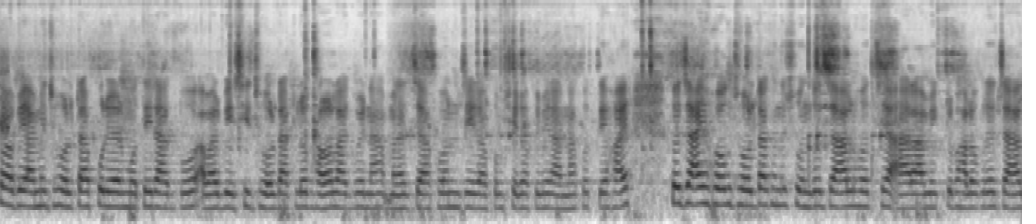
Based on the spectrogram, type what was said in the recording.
তবে আমি ঝোলটা পুরের মতোই রাখব। আবার বেশি ঝোল রাখলেও ভালো লাগবে না। মানে যখন যেরকম সেরকমই রান্না করতে হয়। তো যাই হোক, ঝোলটা কিন্তু সুন্দর জাল হচ্ছে। আর আমি একটু ভালো করে জাল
